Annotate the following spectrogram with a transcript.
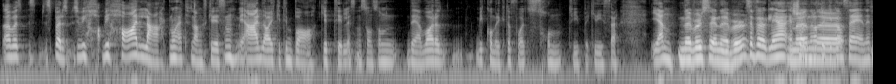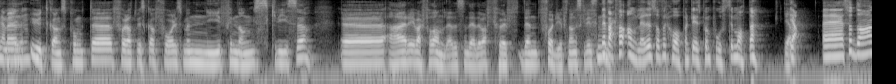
Spør, så vi, ha, vi, har lært noe etter finanskrisen. Vi er da ikke tilbake til liksom sånn som det var. Vi kommer ikke til å få et sånn type krise igjen. Never say never. Selvfølgelig. Jeg skjønner men, at du ikke kan se inn i fremtiden. Men utgangspunktet for at vi skal få liksom en ny finanskrise Uh, er i hvert fall annerledes enn det det var før den forrige finanskrisen. Det er i hvert fall annerledes og forhåpentligvis på en positiv måte. Ja. ja. Uh, så da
